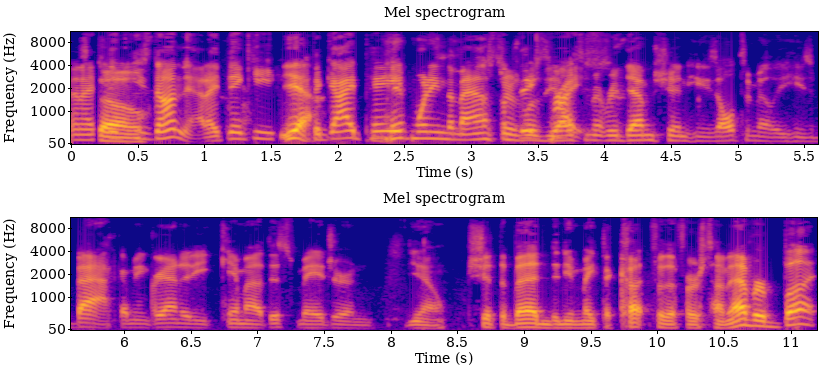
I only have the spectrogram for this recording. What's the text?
and I so, think he's done that. I think he, yeah, the guy paid him winning the Masters was the price. ultimate redemption. He's ultimately he's back. I mean, granted, he came out this major and you know shit the bed and didn't even make the cut for the first time ever, but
